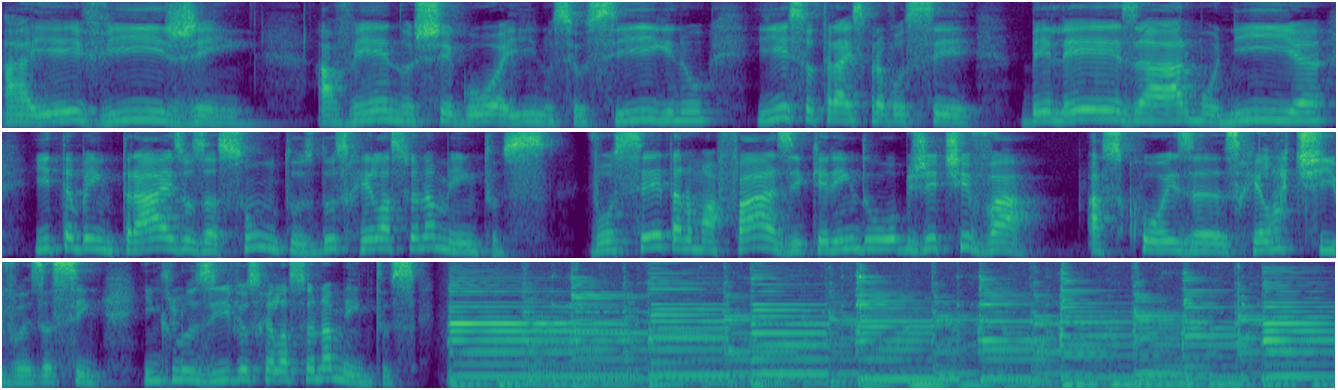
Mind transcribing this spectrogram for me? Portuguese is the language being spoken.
Aê, Virgem! A Vênus chegou aí no seu signo e isso traz para você beleza, harmonia e também traz os assuntos dos relacionamentos. Você está numa fase querendo objetivar as coisas relativas, assim, inclusive os relacionamentos.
